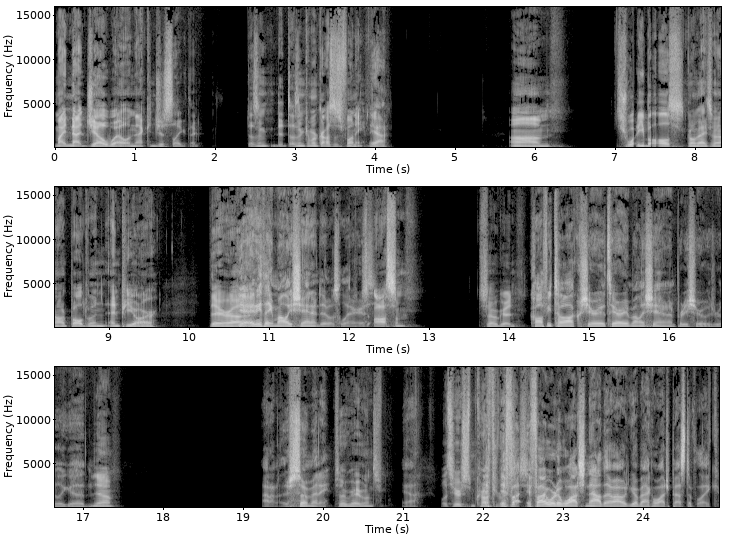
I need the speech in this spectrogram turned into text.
might not gel well, and that can just like that doesn't it doesn't come across as funny. yeah. Um, sweaty balls going back to Alec Baldwin, NPR. They're uh, yeah, anything Molly Shannon did was hilarious. it's awesome, so good. Coffee Talk, Sherry Terry, Molly Shannon. I'm pretty sure it was really good. Yeah, I don't know. There's so many. so great ones. Yeah. Let's hear some If, if I if I were to watch now though, I would go back and watch best of like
